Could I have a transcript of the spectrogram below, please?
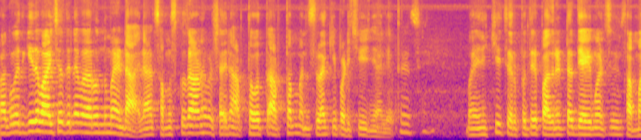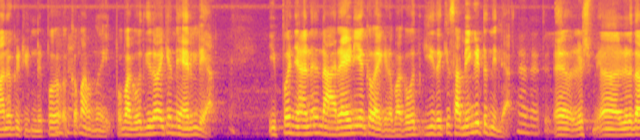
ഭഗവത്ഗീത വായിച്ചാൽ തന്നെ വേറൊന്നും വേണ്ട. ഞാൻ സംസ്കൃതമാണ് പക്ഷെ അതിന് അർത്ഥവത്ത് അർത്ഥം മനസ്സിലാക്കി പഠിച്ചു കഴിഞ്ഞാൽ എനിക്ക് ചെറുപ്പത്തിൽ പതിനെട്ട് അധ്യായം വായിച്ച് സമ്മാനം കിട്ടിയിട്ടുണ്ട്. ഇപ്പോൾ ഒക്കെ മറന്നുപോയി. ഇപ്പോൾ ഭഗവത്ഗീത വായിക്കാൻ നേരില്ല ഇപ്പോൾ ഞാൻ നാരായണിയൊക്കെ വായിക്കണം. ഭഗവത്ഗീതയ്ക്ക് സമയം കിട്ടുന്നില്ല. ലക്ഷ്മി ലളിതാ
